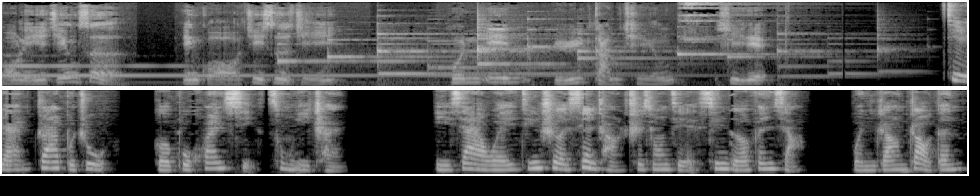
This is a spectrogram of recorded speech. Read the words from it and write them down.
《摩尼金色因果记事集》婚姻与感情系列。既然抓不住，何不欢喜送一程？以下为金舍现场师兄姐心得分享，文章照灯。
